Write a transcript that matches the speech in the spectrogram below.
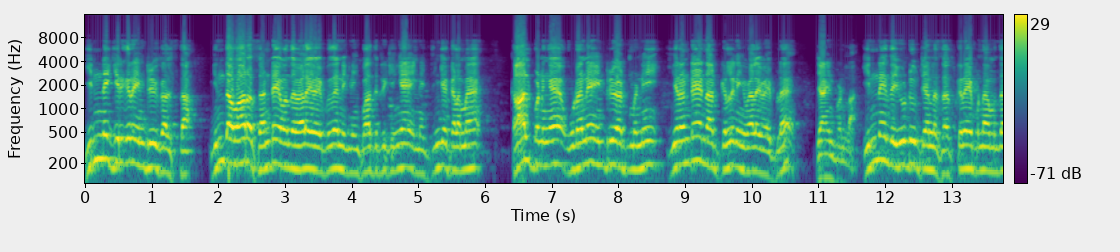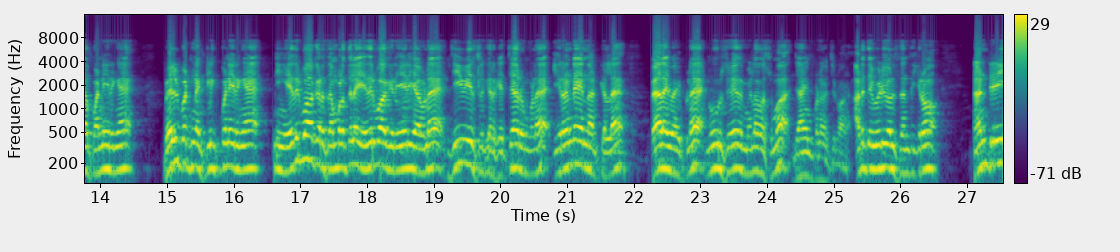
இன்னைக்கு இருக்கிற இன்டர்வியூ கால்ஸ் தான். இந்த வாரம் சண்டே வந்த வேலை வாய்ப்பு தான் இன்னைக்கு நீங்க பார்த்துட்டு இருக்கீங்க. இன்னைக்கு திங்கக்கிழமை கால் பண்ணுங்க. உடனே இன்டர்வியூ அட்டன் பண்ணி இரண்டே நாட்கள்ல நீங்க வேலை வாய்ப்புல ஜாயின் பண்ணலாம். இன்னும் இந்த யூடியூப் சேனலை சப்ஸ்கிரைப் பண்ணாமல் இருந்தால் பண்ணிடுங்க பெல் பட்டனை கிளிக் பண்ணிடுங்க நீங்கள் எதிர்பார்க்குற சம்பளத்தில் எதிர்பார்க்குற ஏரியாவில் ஜிவிஎஸ்ல இருக்கிற ஹெச்ஆர் உங்களை இரண்டே நாட்களில் வேலை வாய்ப்பில் நூறு சதவீதம் இலவசமாக ஜாயின் பண்ண வச்சுருவாங்க. அடுத்த வீடியோவில் சந்திக்கிறோம். நன்றி.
